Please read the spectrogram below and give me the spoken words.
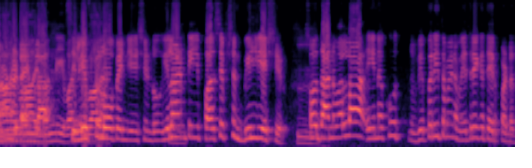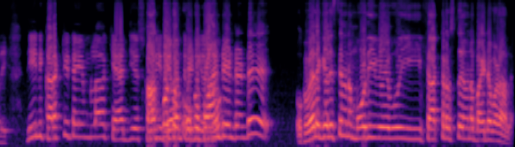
కరోనా టైంలో లిఫ్ట్ ఓపెన్ చేసిండు. ఇలాంటి పర్సెప్షన్ బిల్డ్ చేసారు ఉమ్. సో దానివల్ల ఈయనకు విపరీతమైన వ్యతిరేకత ఏర్పడ్డది. దీన్ని కరెక్ట్ టైంలో క్యాచ్ చేసుకుని పాయింట్ ఏంటంటే ఒకవేళ గెలిస్తే ఏమైనా మోదీ వేవ్ ఈ ఫ్యాక్టర్స్తో ఏమైనా బయటపడాలి?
